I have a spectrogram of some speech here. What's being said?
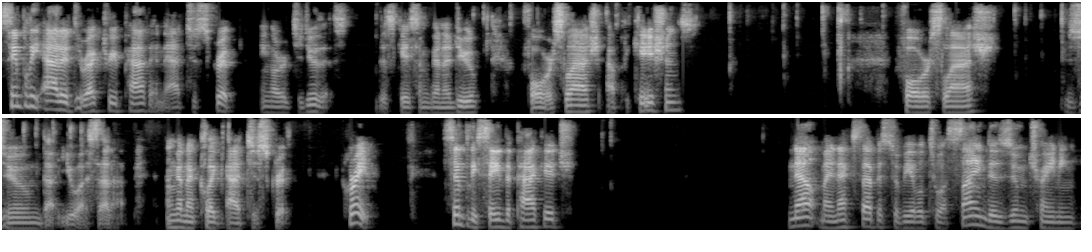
simply add a directory path and add to script in order to do this. In this case, I'm going to do forward slash applications forward slash zoom.us setup. I'm going to click add to script. Great. Simply save the package. Now, my next step is to be able to assign the Zoom training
